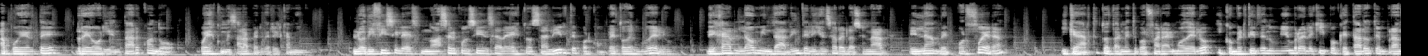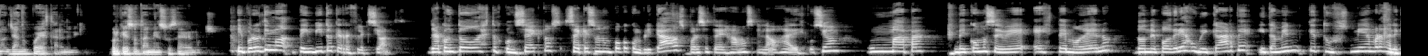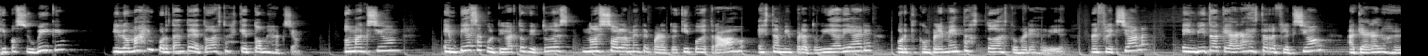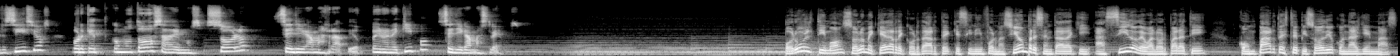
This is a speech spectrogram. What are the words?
a poderte reorientar cuando puedes comenzar a perder el camino. Lo difícil es no hacer conciencia de esto, salirte por completo del modelo, dejar la humildad, la inteligencia relacional, el hambre por fuera y quedarte totalmente por fuera del modelo y convertirte en un miembro del equipo que tarde o temprano ya no puede estar en el equipo, porque eso también sucede mucho. Y por último, te invito a que reflexiones. Ya con todos estos conceptos, sé que son un poco complicados, por eso te dejamos en la hoja de discusión un mapa de cómo se ve este modelo, donde podrías ubicarte y también que tus miembros del equipo se ubiquen. Y lo más importante de todo esto es que tomes acción. Toma acción, empieza a cultivar tus virtudes, no es solamente para tu equipo de trabajo, es también para tu vida diaria, porque complementas todas tus áreas de vida. Reflexiona, te invito a que hagas esta reflexión a que hagas los ejercicios, porque como todos sabemos, solo se llega más rápido, pero en equipo se llega más lejos. Por último, solo me queda recordarte que si la información presentada aquí ha sido de valor para ti, comparte este episodio con alguien más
